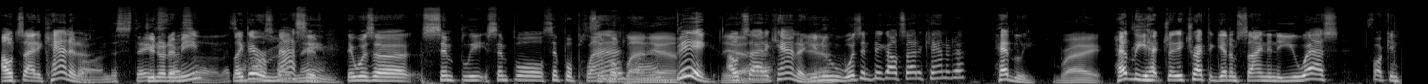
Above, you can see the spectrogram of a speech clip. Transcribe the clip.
outside of Canada. Oh, in the Do you know what I mean? a- like they were massive. name. There was a simply simple simple plan. Simple plan, yeah. Big Yeah. outside of Canada. You Yeah. know who wasn't big outside of Canada? Hedley. Right. Hedley had they tried to get him signed in the U.S. Fucking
